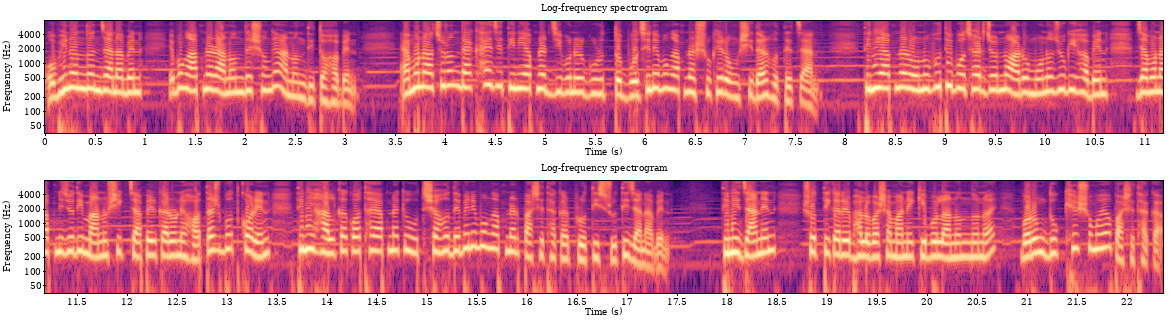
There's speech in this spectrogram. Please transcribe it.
অভিনন্দন জানাবেন এবং আপনার আনন্দের সঙ্গে আনন্দিত হবেন। এমন আচরণ দেখায় যে তিনি আপনার জীবনের গুরুত্ব বোঝেন এবং আপনার সুখের অংশীদার হতে চান। তিনি আপনার অনুভূতি বোঝার জন্য আরও মনোযোগী হবেন। যেমন আপনি যদি মানসিক চাপের কারণে হতাশ বোধ করেন, তিনি হালকা কথায় আপনাকে উৎসাহ দেবেন এবং আপনার পাশে থাকার প্রতিশ্রুতি জানাবেন। তিনি জানেন, সত্যিকারের ভালোবাসা মানে কেবল আনন্দ নয়, বরং দুঃখের সময়ও পাশে থাকা।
